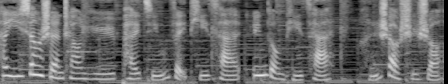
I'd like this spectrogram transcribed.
他一向擅长于拍警匪题材、运动题材，很少失手，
